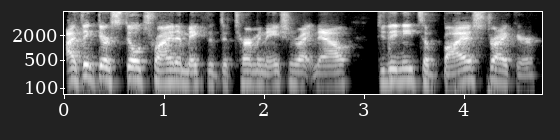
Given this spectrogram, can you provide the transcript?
I think they're still trying to make the determination right now. Do they need to buy a striker,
